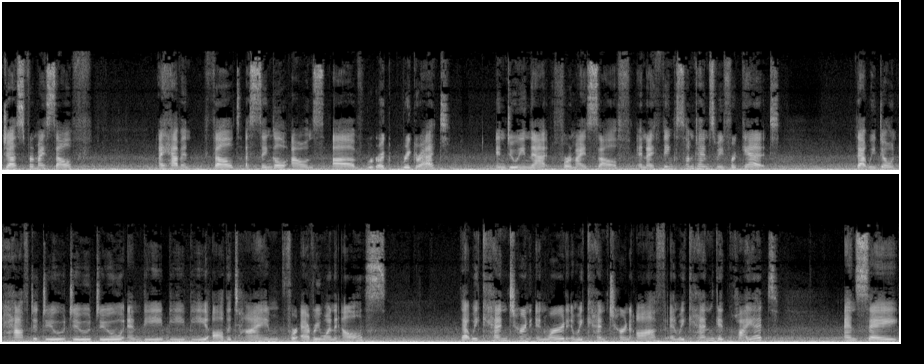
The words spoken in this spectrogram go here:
just for myself. I haven't felt a single ounce of re- regret in doing that for myself. And I think sometimes we forget that we don't have to do, do, do, and be, be, be all the time for everyone else. That we can turn inward and we can turn off and we can get quiet and say,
